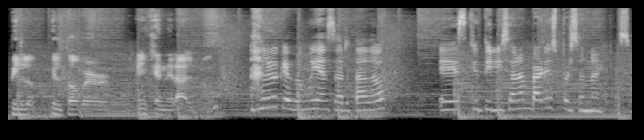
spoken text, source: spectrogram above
Piltover en general, ¿no? Algo que fue muy acertado es que utilizaron varios personajes.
